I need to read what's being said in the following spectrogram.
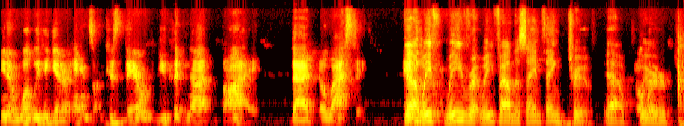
you know, what we could get our hands on because there you could not buy that elastic. Yeah, we we we found the same thing true. Yeah, we were right.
